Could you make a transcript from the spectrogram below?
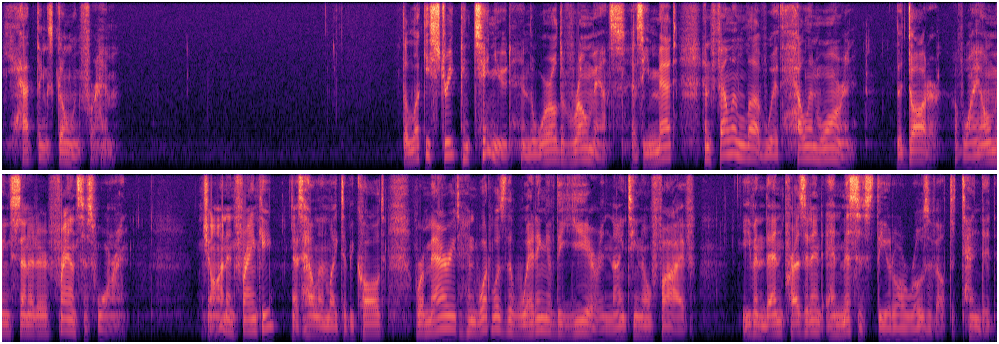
He had things going for him. The lucky streak continued in the world of romance as he met and fell in love with Helen Warren, the daughter of Wyoming Senator Francis Warren. John and Frankie, as Helen liked to be called, were married in what was the wedding of the year in 1905. Even then, President and Mrs. Theodore Roosevelt attended.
